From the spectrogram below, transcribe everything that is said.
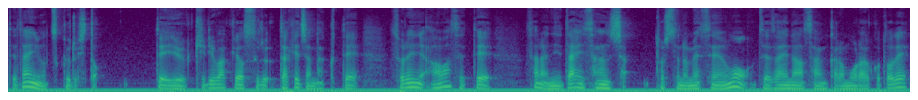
デザインを作る人っていう切り分けをするだけじゃなくてそれに合わせてさらに第三者としての目線をデザイナーさんからもらうことで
